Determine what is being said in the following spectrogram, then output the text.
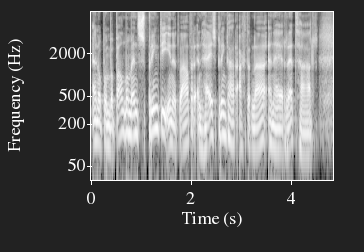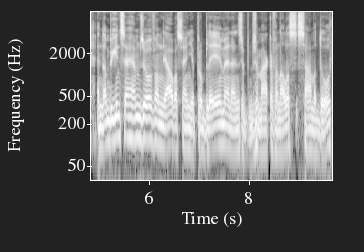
En op een bepaald moment springt hij in het water en hij springt haar achterna en hij redt haar. En dan begint zij hem zo van, ja, wat zijn je problemen? En ze, maken van alles samen door.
